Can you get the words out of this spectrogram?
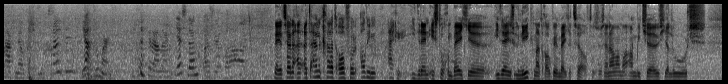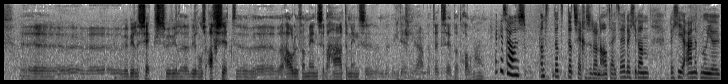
havermelk alsjeblieft. Grote? Ja, doe maar. Komt eraan hoor. Yes, dank. Nee, het zijn, uiteindelijk gaat het over al die. Eigenlijk, iedereen is toch een beetje. Iedereen is uniek, maar toch ook weer een beetje hetzelfde. Dus we zijn allemaal ambitieus, jaloers. Uh, we willen seks, we willen, willen ons afzetten. We, we, houden van mensen, we haten mensen. Iedereen, ja, dat, dat hebben we toch allemaal. Heb je trouwens, want dat, dat zeggen ze dan altijd, hè, dat je dan dat je aan het milieu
